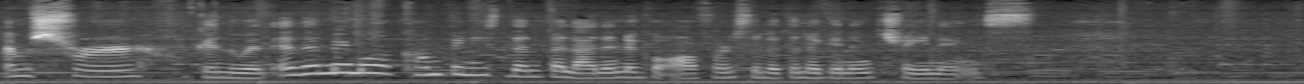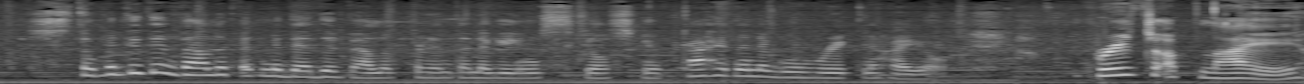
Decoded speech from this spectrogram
I'm sure you can do it. And then may mga companies din pala na nag-offer sila talaga ng trainings. So, madi-develop at made-develop pa rin talaga yung skills nyo kahit na nag-work na kayo. Where to apply?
